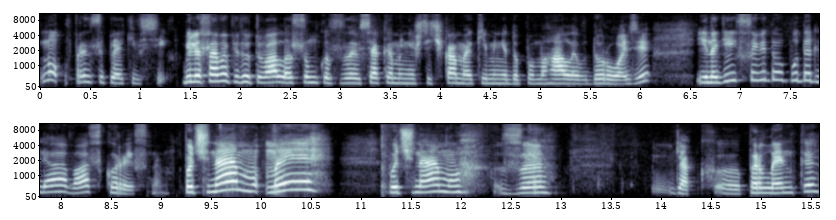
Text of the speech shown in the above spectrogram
Ну, в принципі, як і всіх. Біля себе підготувала сумку з всякими ніштячками, які мені допомагали в дорозі. І надіюсь, це відео буде для вас корисним. Почнемо ми почнемо з як, е, перлинки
